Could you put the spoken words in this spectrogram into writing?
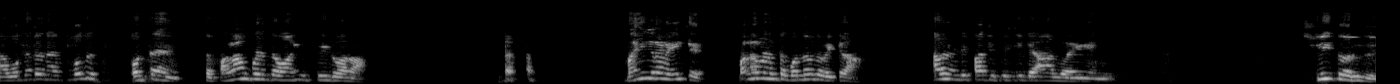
நான் ஒரு தடவை போது ஒருத்தன் இந்த பலாப்பழத்தை வாங்கி தூக்கிட்டு வரான் பயங்கர வெயிட்டு பலாப்பழத்தை கொண்டு வந்து வைக்கிறான். அவன் ரெண்டு பார்த்து பிரிச்சுட்டு ஆண்டு வாங்கி ஸ்வீட் வருது.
